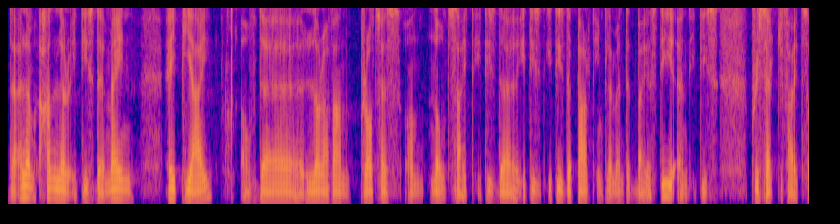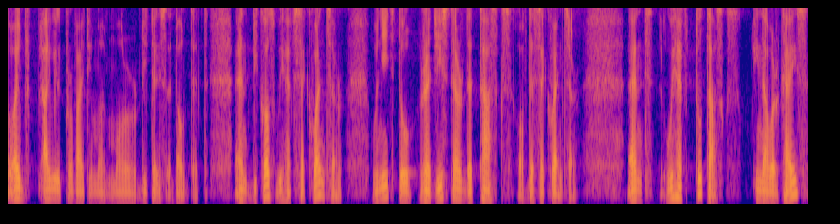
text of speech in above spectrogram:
The LM handler, it is the main API of the LoRaWAN process on node side. It is the it is it is the part implemented by ST and it is pre-certified. So I I will provide you more details about that. And because we have sequencer, we need to register the tasks of the sequencer. And we have two tasks in our case.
